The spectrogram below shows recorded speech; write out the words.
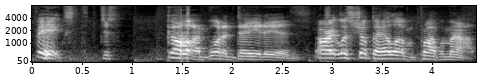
fixed. Just, God, what a day it is. All right, let's shut the hell up and prop them out.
